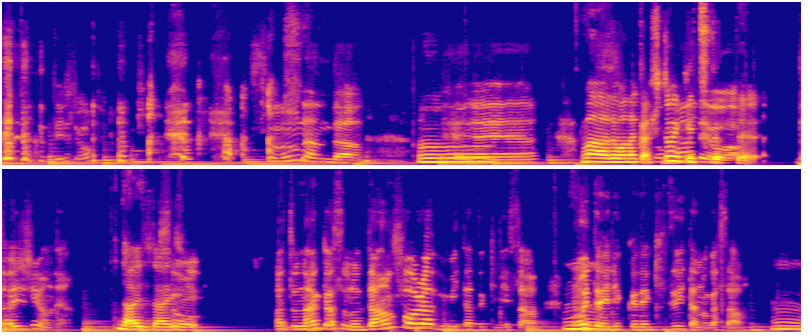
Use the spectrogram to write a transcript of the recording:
でしょ？そうなんだ。うん。まあでもなんか一息つくって。大事よね。大事大事。あとなんかそのダウンフォーラブ見た時にさ、うん。萌えとエリックで気づいたのがさうん。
